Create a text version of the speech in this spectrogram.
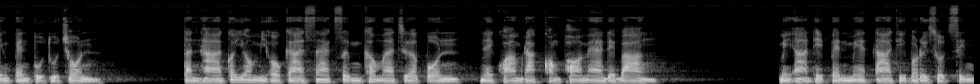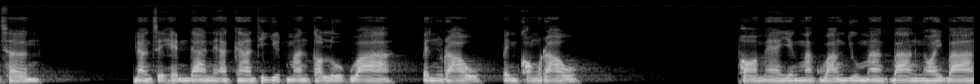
ยังเป็นปุตุชน ตัณหาก็ย่อมมีโอกาสแทรกซึมเข้ามาเจือปนในความรักของพ่อแม่ได้บ้าง ไม่อาจให้เป็นเมตตาที่บริสุทธิ์สิ้นเชิง ดังจะเห็นได้ในอาการที่ยึดมั่นต่อลูกว่า เป็นเรา เป็นของเรา พ่อแม่ยังมักหวังอยู่มากบ้างน้อยบ้าง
